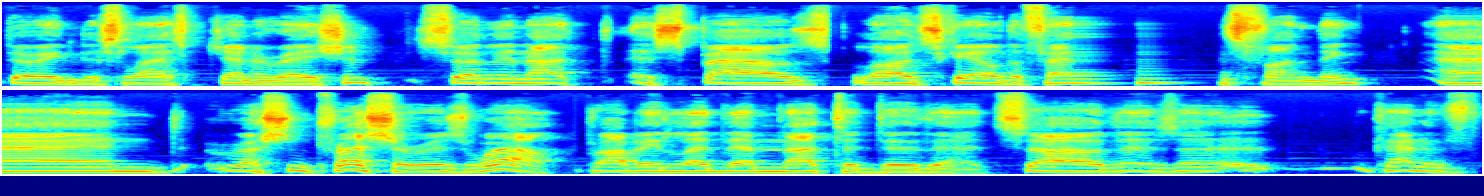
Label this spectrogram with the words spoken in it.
during this last generation. Certainly not espouse large scale defense funding and Russian pressure as well probably led them not to do that. So there's a kind of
